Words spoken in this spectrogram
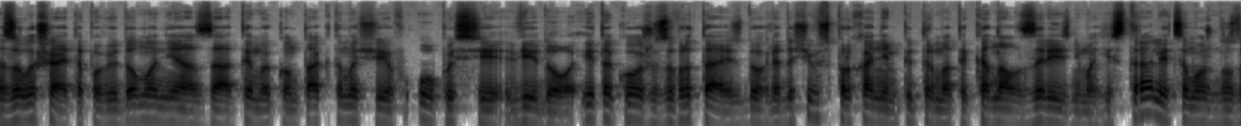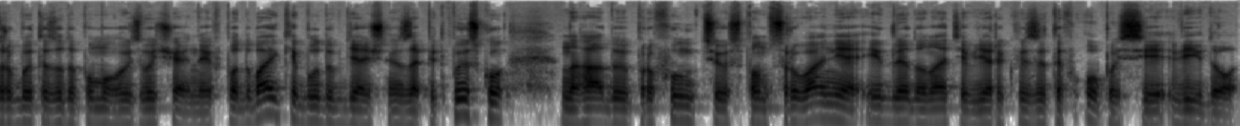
залишайте повідомлення за тими контактами, що є в описі відео. І також звертаюсь до глядачів з проханням підтримати канал Залізні магістралі. Це можна зробити за допомогою звичайної вподобайки. Буду вдячний за підписку. Нагадую про функцію спонсорування і для донатів є реквізити в описі відео.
